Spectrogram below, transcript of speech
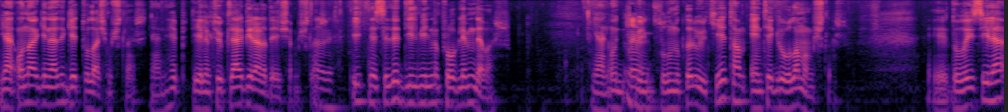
Yani onlar genelde get dolaşmışlar. Yani hep diyelim Türkler bir arada yaşamışlar. Tabii. İlk nesilde dil bilme problemi de var. Yani o evet. bulundukları ülkeye tam entegre olamamışlar. E, dolayısıyla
